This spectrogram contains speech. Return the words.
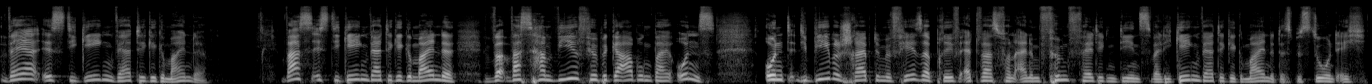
wer ist die gegenwärtige Gemeinde? Was ist die gegenwärtige Gemeinde? Was haben wir für Begabung bei uns? Und die Bibel schreibt im Epheserbrief etwas von einem fünffältigen Dienst, weil die gegenwärtige Gemeinde, das bist du und ich,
